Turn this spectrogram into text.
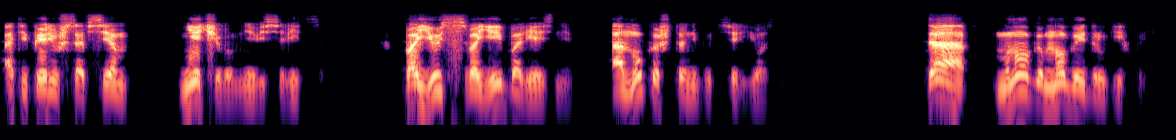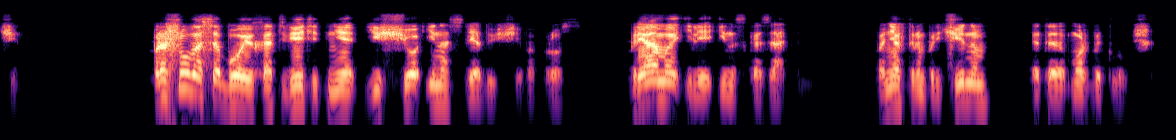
А теперь уж совсем нечего мне веселиться. Боюсь своей болезни. А ну-ка что-нибудь серьезное. Да, много-много и других причин. Прошу вас обоих ответить мне еще и на следующий вопрос, прямо или иносказательно. По некоторым причинам это может быть лучше.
